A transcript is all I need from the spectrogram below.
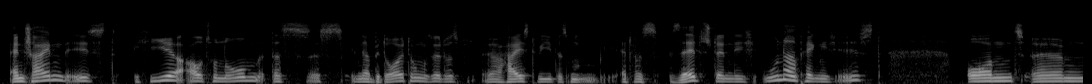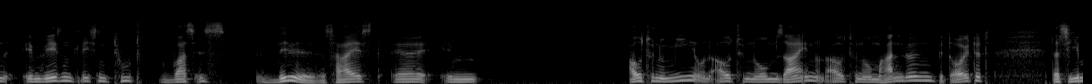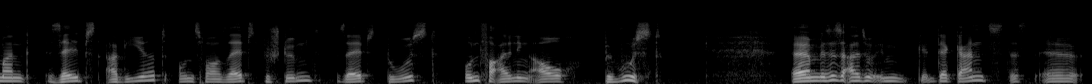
Entscheidend ist hier autonom, dass es in der Bedeutung so etwas äh, heißt, wie dass etwas selbstständig unabhängig ist und ähm, im Wesentlichen tut, was es will. Das heißt, äh, im Autonomie und autonom sein und autonom handeln bedeutet, dass jemand selbst agiert und zwar selbstbestimmt, selbstbewusst und vor allen Dingen auch bewusst. Ähm, es ist also im, der ganz, das, äh,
